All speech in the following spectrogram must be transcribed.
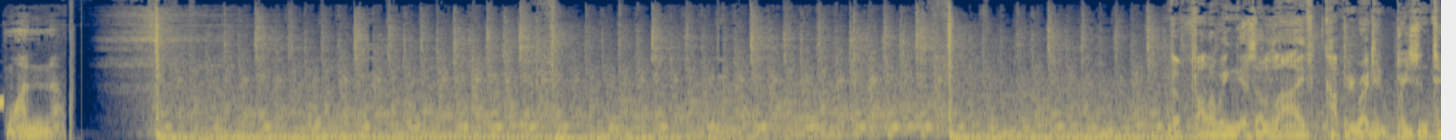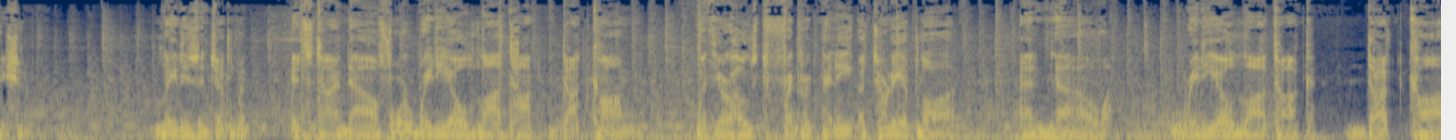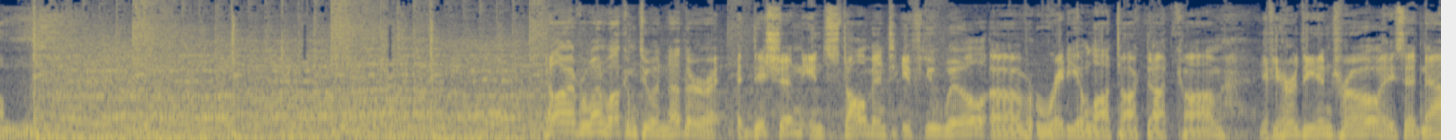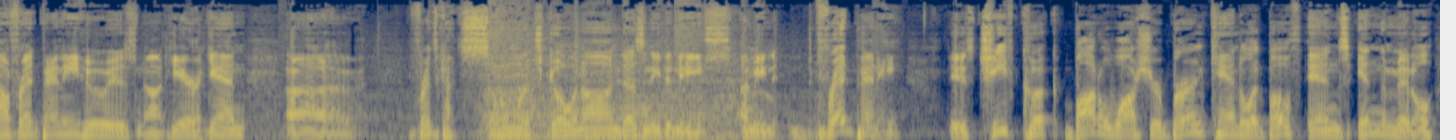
one. The following is a live copyrighted presentation. Ladies and gentlemen, it's time now for RadioLawTalk.com with your host, Frederick Penny, attorney at law. And now, RadioLawTalk.com. Hello, everyone. Welcome to another edition, installment, if you will, of RadioLawTalk.com. If you heard the intro, they said now Fred Penny, who is not here again. Uh, Fred's got so much going on, doesn't he, Denise? I mean, Fred Penny is chief cook, bottle washer, burn candle at both ends, in the middle.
